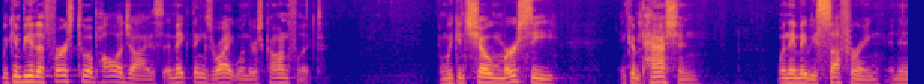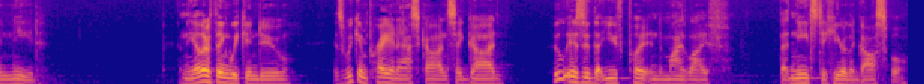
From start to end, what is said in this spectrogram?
We can be the first to apologize and make things right when there's conflict. And we can show mercy and compassion when they may be suffering and in need. And the other thing we can do is we can pray and ask God and say, God, who is it that you've put into my life that needs to hear the gospel,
